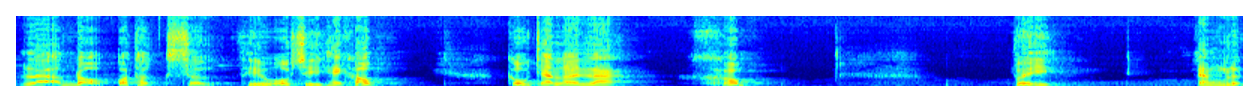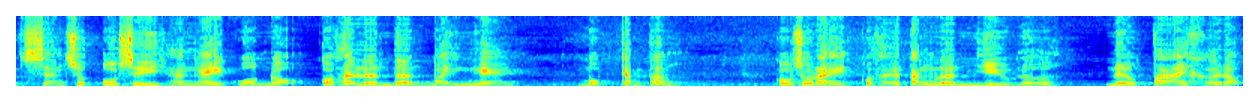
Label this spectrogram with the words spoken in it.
là Ấn Độ có thực sự thiếu oxy hay không? Câu trả lời là không. Vì năng lực sản xuất oxy hàng ngày của Ấn Độ có thể lên đến 7.100 tấn con số này có thể tăng lên nhiều nữa nếu tái khởi động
